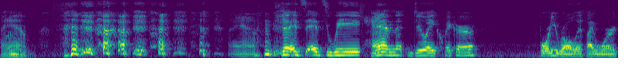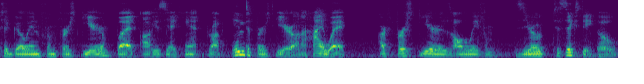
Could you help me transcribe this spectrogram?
I am. I am. Yeah, It's it's we can do a quicker 40 roll if I were to go in from first gear, but obviously I can't drop into first gear on a highway. Our first gear is all the way from 0 to 60. So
